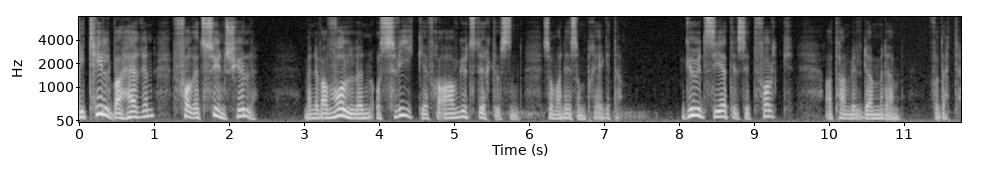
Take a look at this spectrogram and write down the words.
De tilba Herren for et syns skyld, men det var volden og sviket fra avgudsdyrkelsen som var det som preget dem. Gud sier til sitt folk at han vil dømme dem for dette.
